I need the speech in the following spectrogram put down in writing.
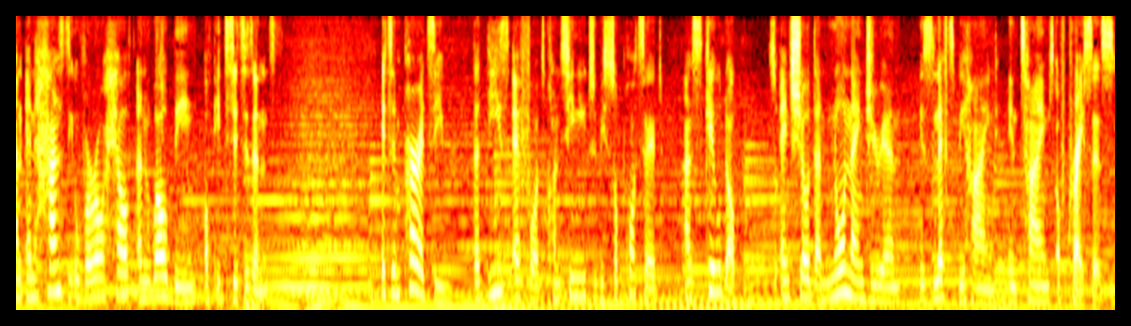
and enhance the overall health and well being of its citizens. It's imperative that these efforts continue to be supported and scaled up to ensure that no Nigerian is left behind in times of crisis.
